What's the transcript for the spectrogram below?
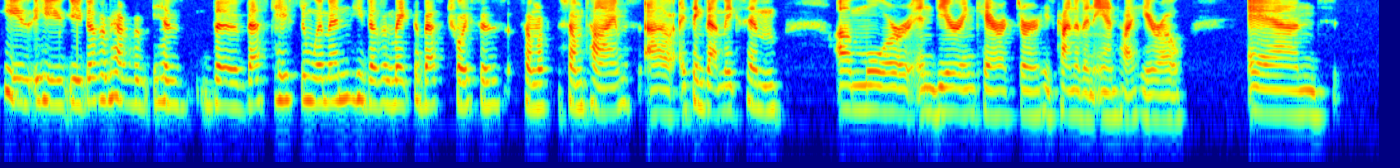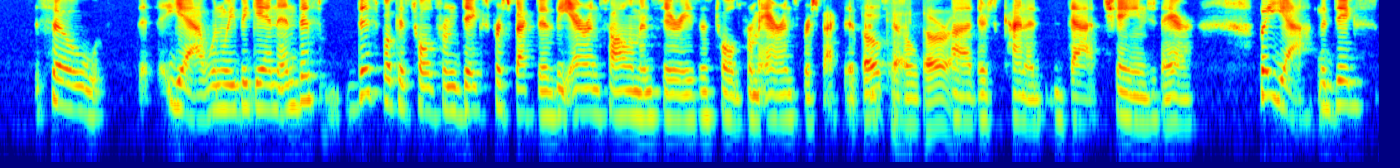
he's he he doesn't have the, his the best taste in women. He doesn't make the best choices some sometimes. Uh, I think that makes him a more endearing character. He's kind of an anti-hero. And so yeah, when we begin and this this book is told from Diggs' perspective. The Erin Solomon series is told from Erin's perspective. And okay. So, All right. Uh, there's kind of that change there but yeah, the Diggs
